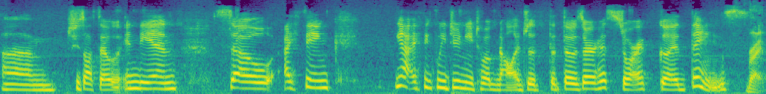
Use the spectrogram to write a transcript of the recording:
Um, she's also Indian. So I think yeah, I think we do need to acknowledge that, that those are historic good things. Right.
